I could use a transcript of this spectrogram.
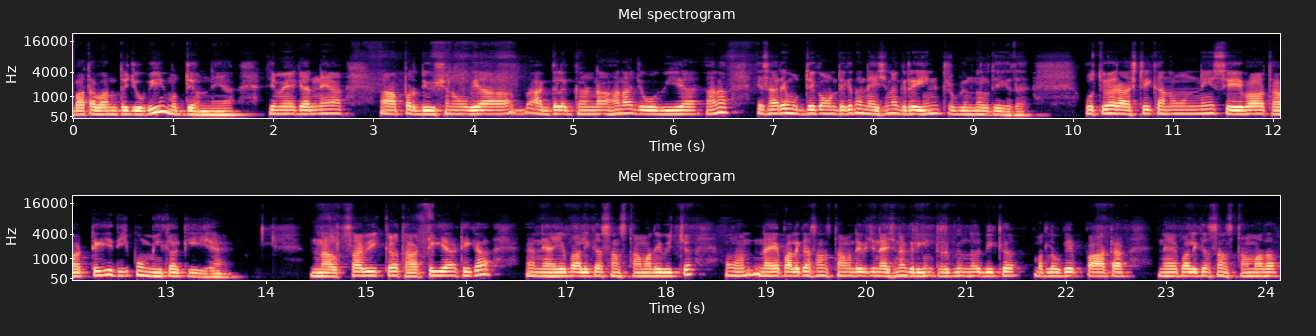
ਵਾਤਾਵਰਨ ਦੇ ਜੋ ਵੀ ਮੁੱਦੇ ਹੁੰਦੇ ਆ, ਜਿਵੇਂ ਕਹਿੰਦੇ ਆ ਪ੍ਰਦੂਸ਼ਣ ਹੋ ਗਿਆ, ਅੱਗ ਲੱਗਣ ਨਾਲ ਹੈ ਨਾ ਜੋ ਵੀ ਆ ਹੈ ਨਾ ਇਹ ਸਾਰੇ ਮੁੱਦੇ ਕੌਣ ਦੇਖਦਾ? ਨੈਸ਼ਨਲ ਗ੍ਰੀਨ ਟ੍ਰਿਬਿਊਨਲ ਦੇਖਦਾ। ਉਸ ਤੋਂ ਬਾਅਦ ਰਾਸ਼ਟਰੀ ਕਾਨੂੰਨੀ ਸੇਵਾ ਅਥਾਰਟੀ ਦੀ ਭੂਮਿਕਾ ਕੀ ਹੈ? ਨਲਸਾ ਵੀ ਇੱਕ ਅਥਾਰਟੀ ਆ, ਠੀਕ ਆ? ਨਿਆਂਪਾਲਿਕਾ ਸੰਸਥਾਵਾਂ ਦੇ ਵਿੱਚ, ਹੁਣ ਨਿਆਂਪਾਲਿਕਾ ਸੰਸਥਾਵਾਂ ਦੇ ਵਿੱਚ ਨੈਸ਼ਨਲ ਗ੍ਰੀਨ ਟ੍ਰਿਬਿਊਨਲ ਵੀ ਇੱਕ ਮਤਲਬ ਕਿ ਪਾਰਟ ਆ ਨਿਆਂਪਾਲਿਕਾ ਸੰਸਥਾਵਾਂ ਦਾ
